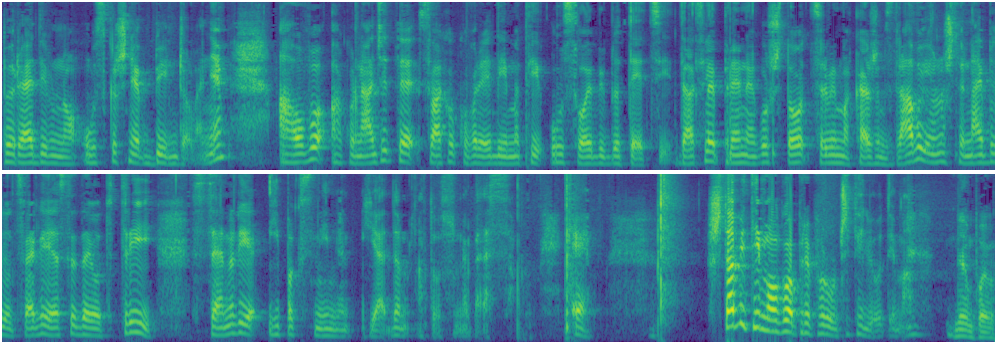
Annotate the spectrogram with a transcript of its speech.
predivno uskršnje binđovanje. A ovo, ako nađete, svakako vredi imati u svojoj biblioteci. Dakle, pre nego što crvima kažem zdravo i ono što je najbolje od svega jeste da je od tri scenarije ipak snimljen jedan, a to su nebesa. E, Šta bi ti mogao preporučiti ljudima? Nemam pojma.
